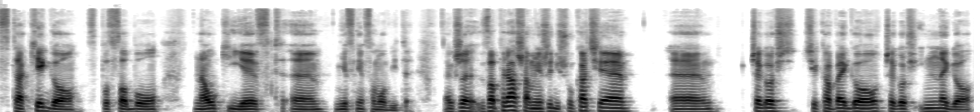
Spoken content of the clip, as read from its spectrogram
z takiego sposobu nauki jest, e, jest niesamowity. Także zapraszam, jeżeli szukacie e, czegoś ciekawego, czegoś innego,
